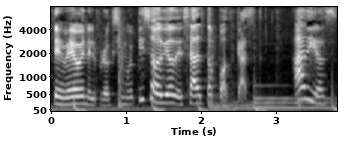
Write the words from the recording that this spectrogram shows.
Te veo en el próximo episodio de Salto Podcast. Adiós.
